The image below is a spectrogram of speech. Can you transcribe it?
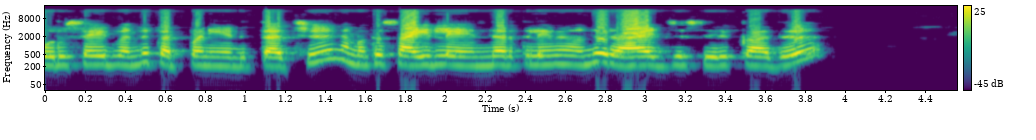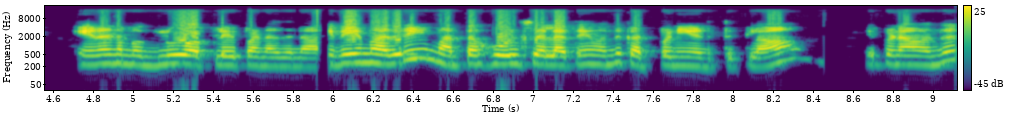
ஒரு சைடு வந்து கட் பண்ணி எடுத்தாச்சு. நமக்கு சைட்ல எந்த இடத்துலயுமே வந்து ராயட்ஜஸ் இருக்காது. ஏன்னா நம்ம க்ளூ அப்ளை பண்ணதுனால. இதே மாதிரி மற்ற ஹோல்ஸ் எல்லாத்தையும் வந்து கட் பண்ணி எடுத்துக்கலாம். இப்போ நான் வந்து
